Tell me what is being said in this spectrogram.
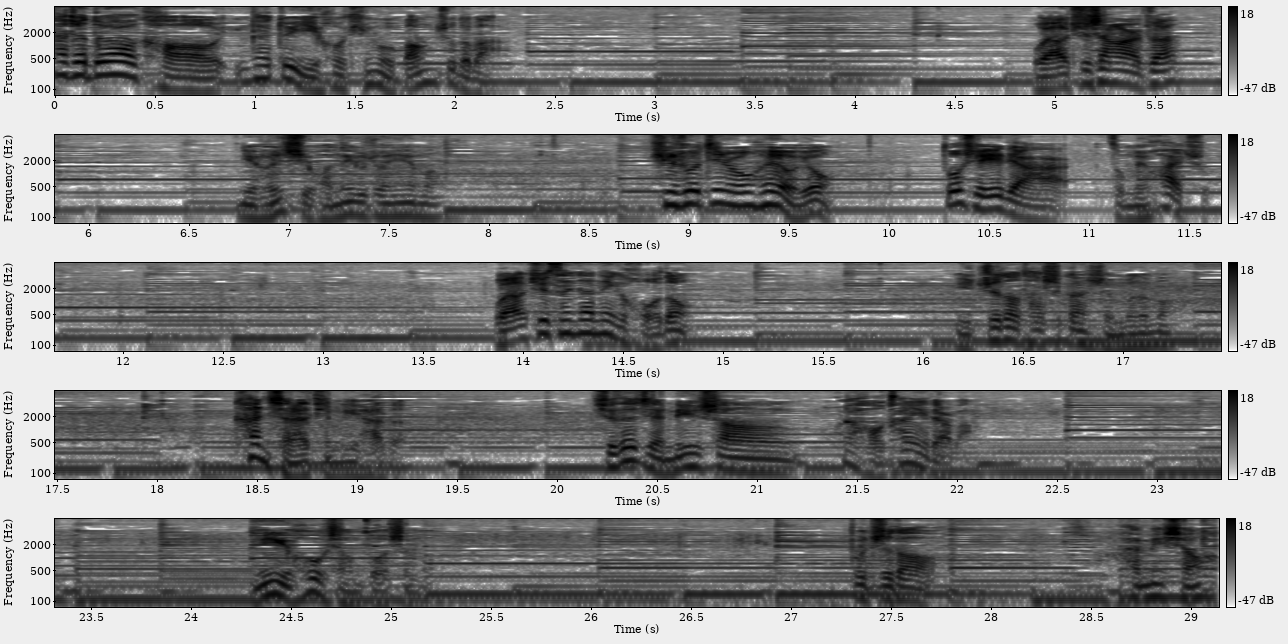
大家都要考，应该对以后挺有帮助的吧？我要去上二专，你很喜欢那个专业吗？听说金融很有用，多学一点总没坏处。我要去参加那个活动，你知道他是干什么的吗？看起来挺厉害的，写在简历上会好看一点吧？你以后想做什么？不知道，还没想好。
